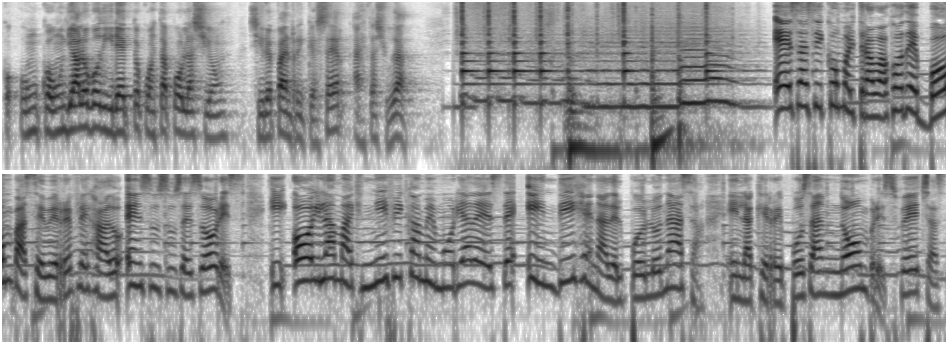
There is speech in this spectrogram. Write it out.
con un diálogo directo con esta población sirve para enriquecer a esta ciudad. Es así como el trabajo de Bomba se ve reflejado en sus sucesores y hoy la magnífica memoria de este indígena del pueblo Nasa, en la que reposan nombres, fechas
